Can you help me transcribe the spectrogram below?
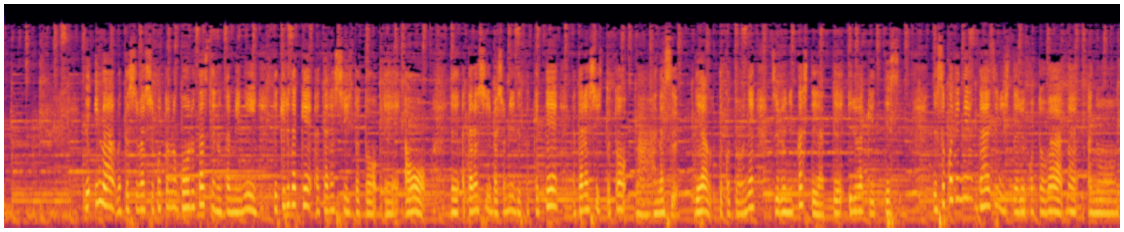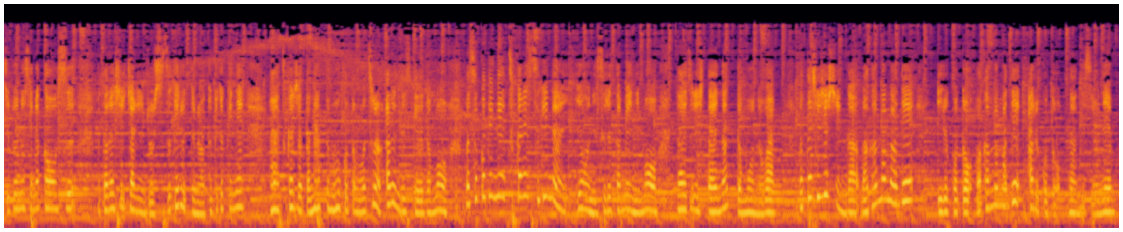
で、今、私は仕事のゴール達成のために、できるだけ新しい人と、えー、会おう、えー、新しい場所に出かけて、新しい人と、まあ、話す、出会うってことをね、自分に課してやっているわけです。で、そこでね、大事にしていることは、まあ、あのー、自分の背中を押す、新しいチャレンジをし続けるっていうのは、時々ね、ああ、疲れちゃったなって思うことももちろんあるんですけれども、まあ、そこでね、疲れすぎないようにするためにも、大事にしたいなって思うのは、私自身がわがままでいること、わがままであることなんですよね。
